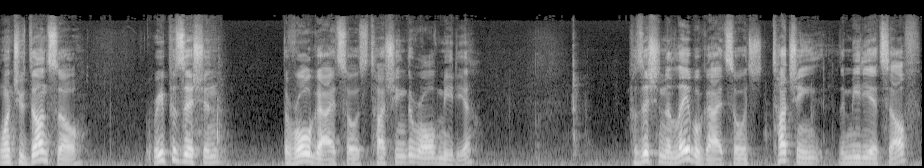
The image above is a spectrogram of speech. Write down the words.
Once you've done so, reposition the roll guide so it's touching the roll of media. Position the label guide so it's touching the media itself.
